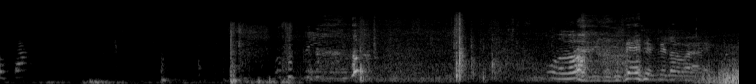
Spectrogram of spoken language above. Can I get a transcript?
Dat. Oh, wil erbij.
